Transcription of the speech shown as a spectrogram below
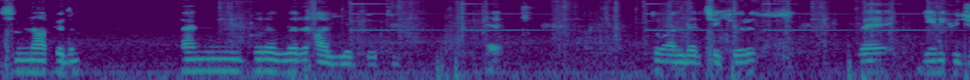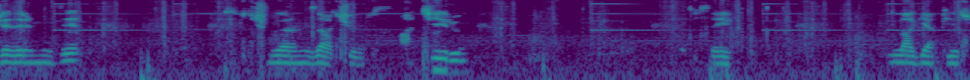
Şimdi ne yapıyordum? Ben buraları hallediyordum. Evet. Duvarları çekiyoruz. Ve yeni hücrelerimizi suçlularımızı açıyoruz. Açıyorum. Save. Lag yapıyor.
